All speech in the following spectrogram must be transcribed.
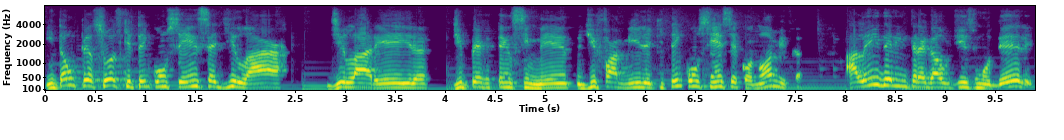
Então, pessoas que têm consciência de lar, de lareira, de pertencimento, de família, que têm consciência econômica, além dele entregar o dízimo dele,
